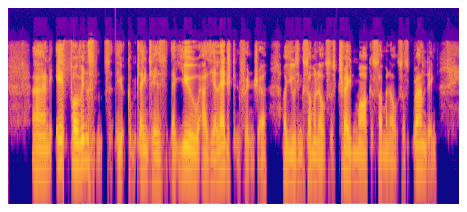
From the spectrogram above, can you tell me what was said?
And if, for instance, the complaint is that you, as the alleged infringer, are using someone else's trademark or someone else's branding,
